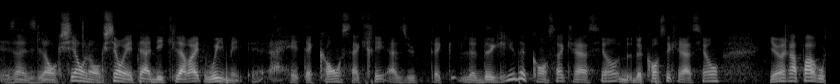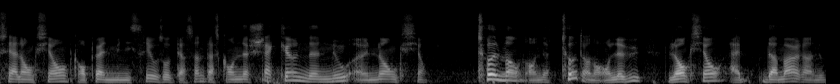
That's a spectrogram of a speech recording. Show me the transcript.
Les gens disent l'onction, l'onction était à des kilomètres. Oui, mais elle était consacrée à Dieu. Le degré de de, consécration, il y a un rapport aussi à l'onction qu'on peut administrer aux autres personnes parce qu'on a chacun de nous une onction. Tout le monde, on a tout, on, l'a vu. L'onction demeure en nous.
